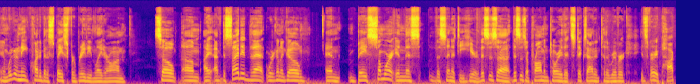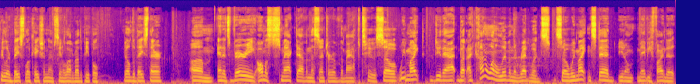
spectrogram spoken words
And we're going to need quite a bit of space for breeding later on. So um, I, I've decided that we're going to go and base somewhere in this vicinity here. This is a this is a promontory that sticks out into the river. It's a very popular base location. I've seen a lot of other people build a base there. Um, and it's very almost smack dab in the center of the map too. So we might do that, but I kind of want to live in the redwoods. So we might instead, you know, maybe find a,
